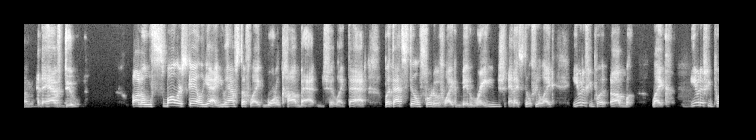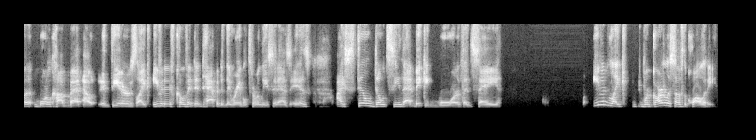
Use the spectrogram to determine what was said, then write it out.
Um, and they have Dune. On a smaller scale, yeah, you have stuff like Mortal Kombat and shit like that, but that's still sort of like mid range. And I still feel like even if you put um like even if you put Mortal Kombat out in theaters, like even if COVID didn't happen and they were able to release it as is, I still don't see that making more than say even like regardless of the quality,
